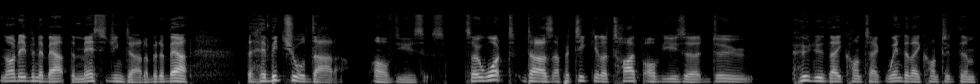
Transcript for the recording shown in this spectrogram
not even about the messaging data, but about the habitual data of users. So, what does a particular type of user do? Who do they contact? When do they contact them?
